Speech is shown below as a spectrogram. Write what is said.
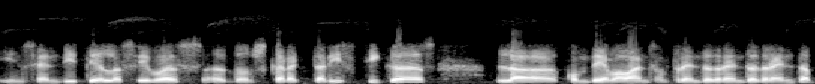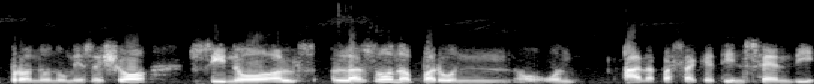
incendi té les seves eh, doncs, característiques, la, com dèiem abans, el 30-30-30, però no només això, sinó els, la zona per on, on ha de passar aquest incendi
